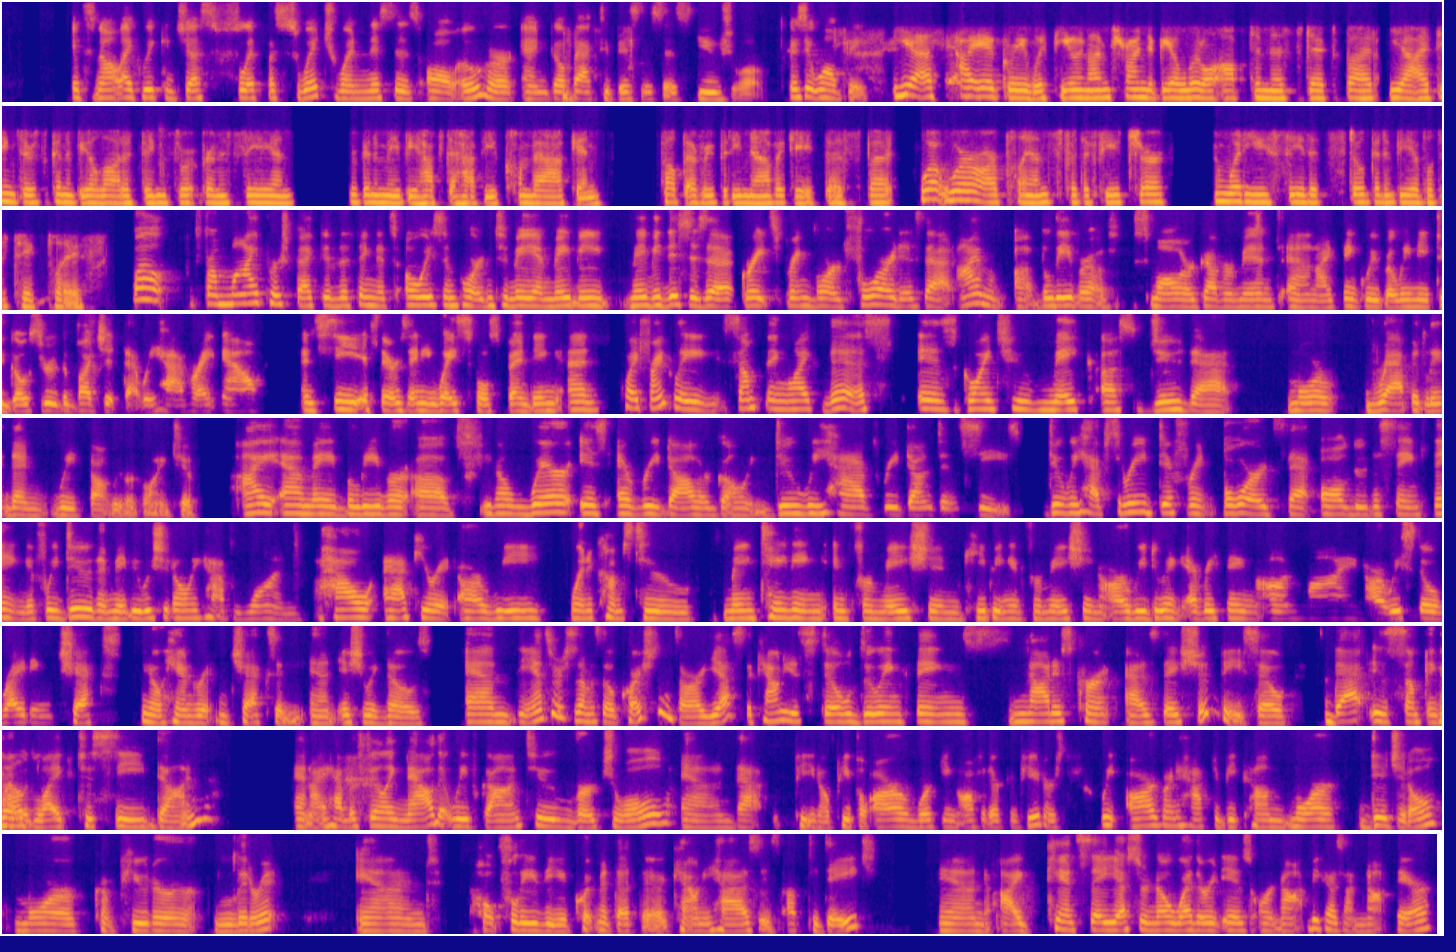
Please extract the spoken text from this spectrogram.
it's not like we can just flip a switch when this is all over and go back to business as usual because it won't be. Yes, I agree with you. And I'm trying to be a little optimistic. But yeah, I think there's going to be a lot of things we're going to see. And we're going to maybe have to have you come back and help everybody navigate this. But what were our plans for the future? And what do you see that's still going to be able to take place? Well, from my perspective, the thing that's always important to me, and maybe maybe this is a great springboard for it, is that I'm a believer of smaller government, and I think we really need to go through the budget that we have right now and see if there's any wasteful spending. And quite frankly, something like this is going to make us do that more rapidly than we thought we were going to. I am a believer of, you know, where is every dollar going? Do we have redundancies? Do we have three different boards that all do the same thing? If we do, then maybe we should only have one. How accurate are we when it comes to maintaining information, keeping information? Are we doing everything online? Are we still writing checks, you know, handwritten checks and, and issuing those? And the answer to some of those questions are yes, the county is still doing things not as current as they should be. So that is something well, I would like to see done. And I have a feeling now that we've gone to virtual and that you know people are working off of their computers, we are going to have to become more digital, more computer literate, and hopefully the equipment that the county has is up to date and I can't say yes or no whether it is or not because I'm not there.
